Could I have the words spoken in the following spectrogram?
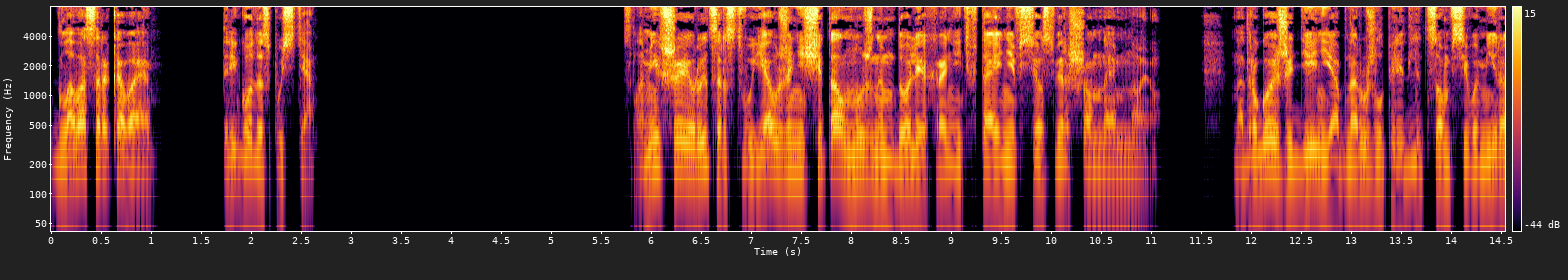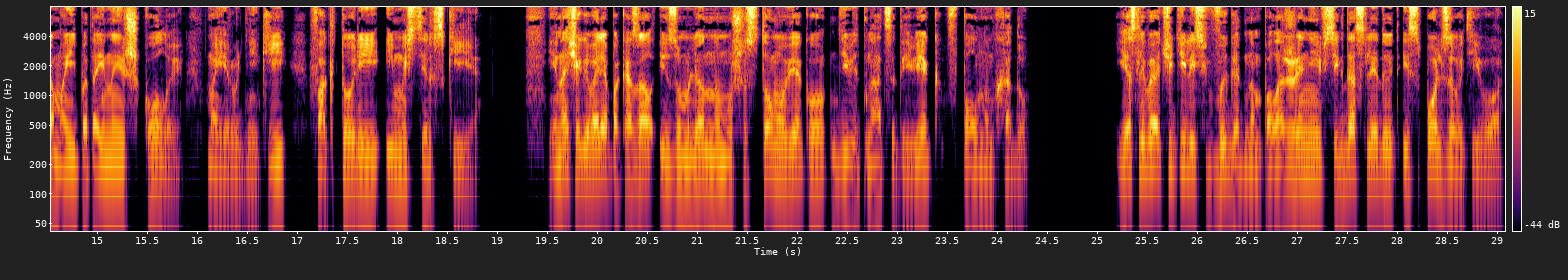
Глава сороковая. Три года спустя. Сломив шею рыцарству, я уже не считал нужным долей хранить в тайне все свершенное мною. На другой же день я обнаружил перед лицом всего мира мои потайные школы, мои рудники, фактории и мастерские. Иначе говоря, показал изумленному шестому веку девятнадцатый век в полном ходу. Если вы очутились в выгодном положении, всегда следует использовать его,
